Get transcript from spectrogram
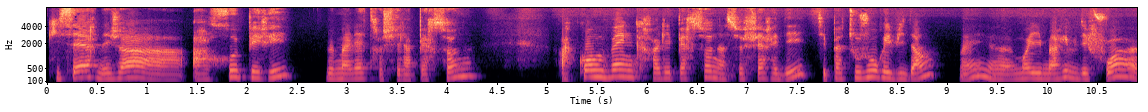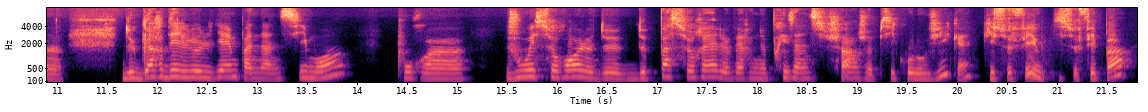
qui sert déjà à repérer le mal-être chez la personne, à convaincre les personnes à se faire aider. C'est pas toujours évident. Euh, moi, il m'arrive des fois euh, de garder le lien pendant six mois pour euh, jouer ce rôle de, passerelle vers une prise en charge psychologique hein, qui se fait ou qui se fait pas.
